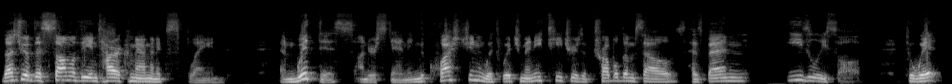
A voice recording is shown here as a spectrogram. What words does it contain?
Thus, you have the sum of the entire commandment explained. And with this understanding, the question with which many teachers have troubled themselves has been easily solved. To wit,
